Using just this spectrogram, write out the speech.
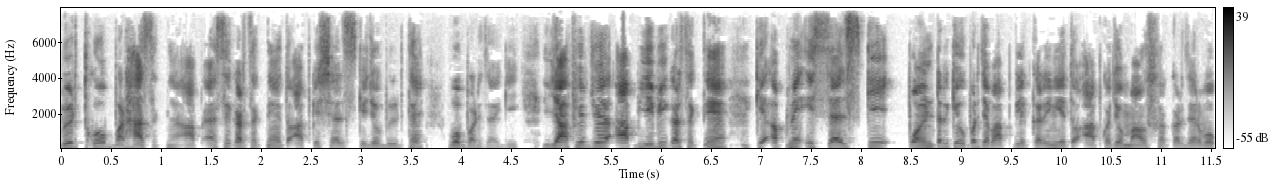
विर्थ को बढ़ा सकते हैं। आप ऐसे कर सकते हैं तो आपके सेल्स की जो विर्थ है, वो बढ़ जाएगी। या फिर जो है, आप ये भी कर सकते हैं कि अपने इस सेल्स के पॉइंटर के ऊपर जब आप क्लिक करेंगे तो आपका जो माउस का कर्जर वो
